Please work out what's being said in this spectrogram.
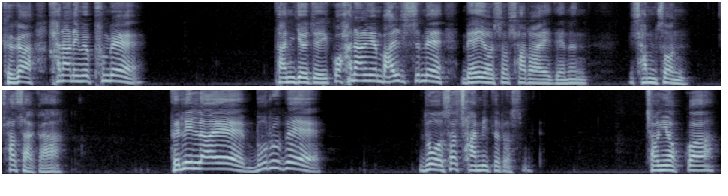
그가 하나님의 품에 담겨져 있고 하나님의 말씀에 매여서 살아야 되는 삼손 사사가 들릴라의 무릎에 누워서 잠이 들었습니다. 정욕과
